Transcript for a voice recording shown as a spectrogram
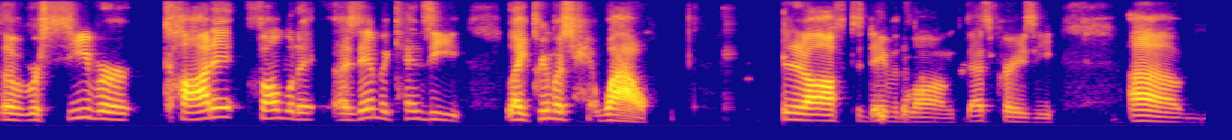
the receiver caught it, fumbled it. Isaiah McKenzie like pretty much wow, it off to David Long. That's crazy. Um,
